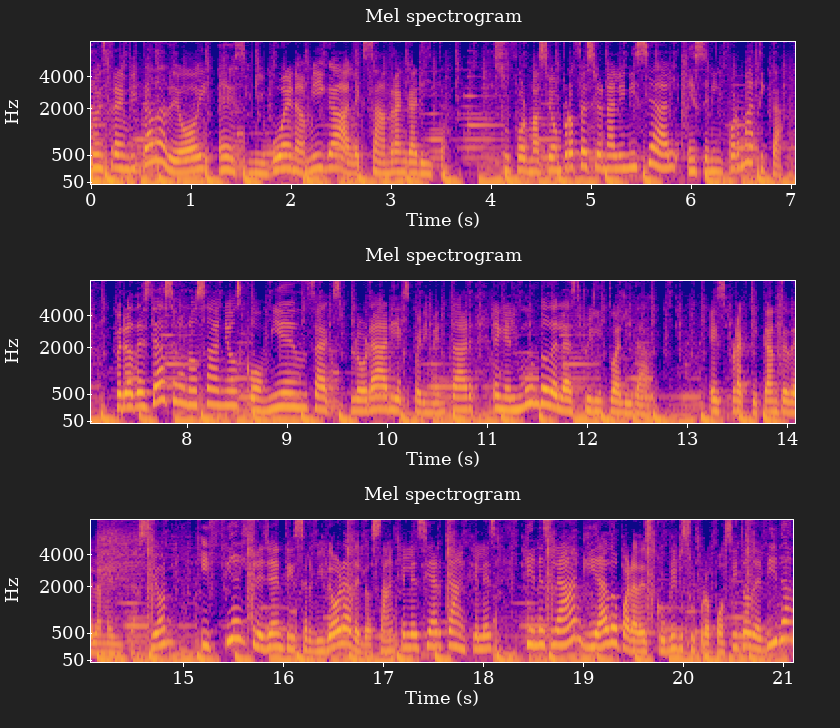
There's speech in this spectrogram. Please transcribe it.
Nuestra invitada de hoy es mi buena amiga Alexandra Angarita. Su formación profesional inicial es en informática, pero desde hace unos años comienza a explorar y experimentar en el mundo de la espiritualidad. Es practicante de la meditación y fiel creyente y servidora de los ángeles y arcángeles, quienes la han guiado para descubrir su propósito de vida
